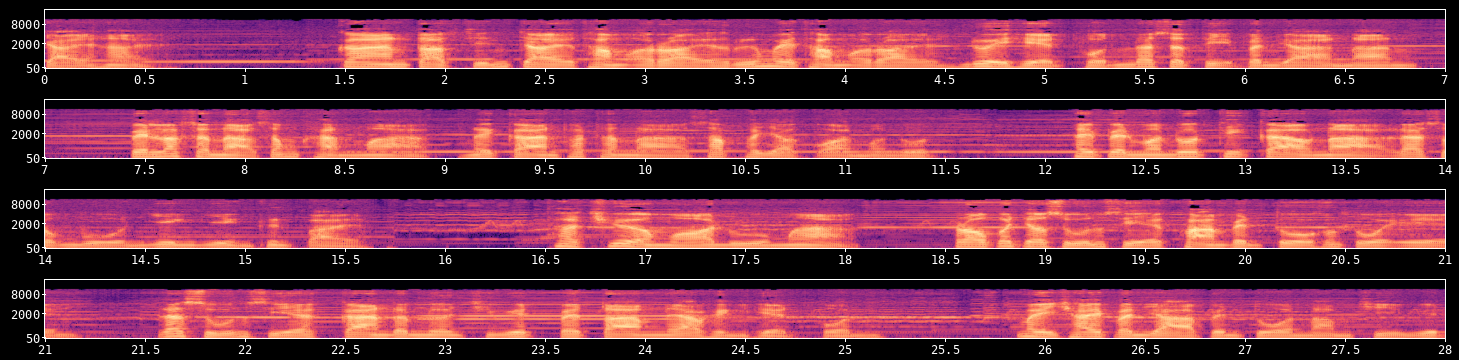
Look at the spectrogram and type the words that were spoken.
ใจให้ การตัดสินใจทำอะไรหรือไม่ทำอะไรด้วยเหตุผลและสติปัญญานั้น เป็นลักษณะสำคัญมากในการพัฒนาทรัพยากรมนุษย์ ให้เป็นมนุษย์ที่ก้าวหน้าและสมบูรณ์ยิ่งยิ่งขึ้นไป ถ้าเชื่อหมอดูมาก เราก็จะสูญเสียความเป็นตัวของตัวเอง และสูญเสียการดำเนินชีวิตไปตามแนวแห่งเหตุผล ไม่ใช้ปัญญาเป็นตัวนำชีวิต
